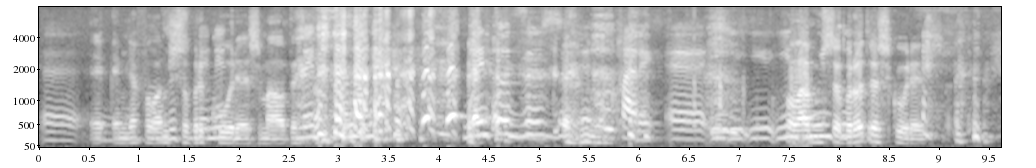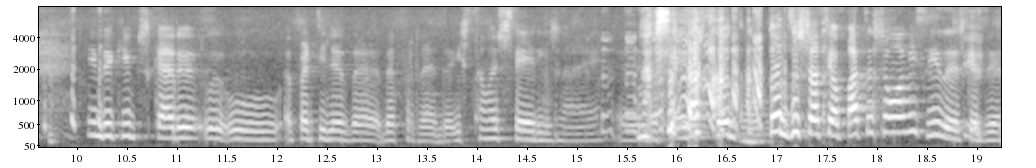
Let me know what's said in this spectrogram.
Uh, é, é, melhor falarmos sobre nem, curas, malta. Nem, nem, todos os. Uh, reparem. Uh, e, e, Falámos muito, sobre outras curas. indo, por aqui buscar o, o, a partilha da, da, Fernanda. Isto são as séries, não é? Eh, as séries, todo, todos os sociopatas são homicidas, quer dizer.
